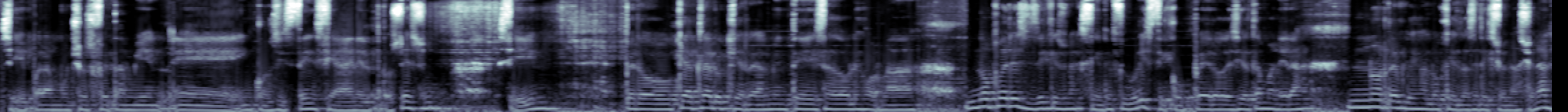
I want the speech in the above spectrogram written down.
sí, para muchos fue también eh, inconsistencia en el proceso, sí, pero queda claro que realmente esa doble jornada no puede decirse que es un accidente futbolístico, pero de cierta manera no refleja lo que es la selección nacional.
